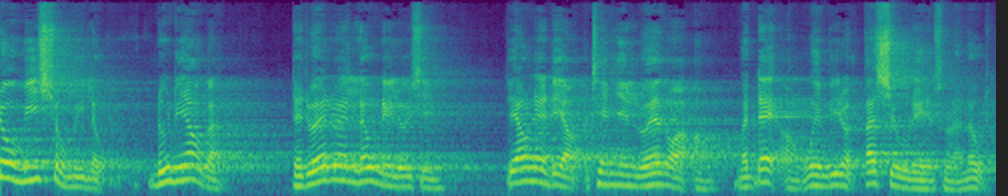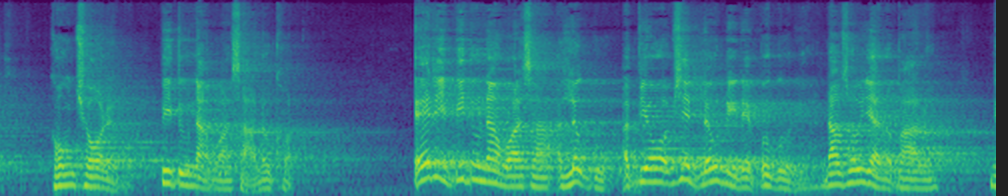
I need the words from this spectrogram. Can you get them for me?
တို့မီးရှုံမီးလုပ်လူတစ်ယောက်ကတတွဲတွဲလုံနေလို့ရှိရင်တယောက်နဲ့တယောက်အထင်မြင်လွဲသွားအောင်မတက်အောင်ဝင်ပြီးတော့တတ်ရှုတယ်ဆိုတာလုပ်တယ်ဂုံချောတယ်ပိတုဏဝါစာလို့ခေါ်တယ်အဲ့ဒီပိတုဏဝါစာအလုတ်ကိုအပျော်အဖြစ်လုပ်နေတဲ့ပုဂ္ဂိုလ်တွေနောက်ဆုံးကြတော့ဘာလို့င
